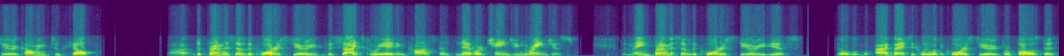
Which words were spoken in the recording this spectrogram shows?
theory coming to help. Uh, the premise of the quarters theory, besides creating constant, never-changing ranges, the main premise of the quarters theory is, so I basically, what the quarters theory proposed, that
